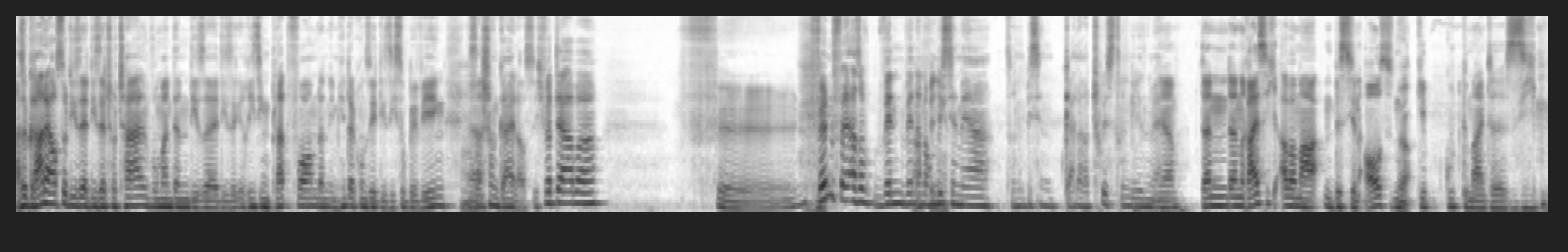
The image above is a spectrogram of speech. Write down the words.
Also gerade auch so diese, diese totalen, wo man dann diese, diese riesigen Plattformen dann im Hintergrund sieht, die sich so bewegen. Das sah schon geil aus. Ich würde der aber fünf, fünf, also wenn, wenn da noch ein bisschen mehr, so ein bisschen geilerer Twist drin gewesen wäre. Ja, dann, dann reiß ich aber mal ein bisschen aus und Ja. gib gut gemeinte sieben.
